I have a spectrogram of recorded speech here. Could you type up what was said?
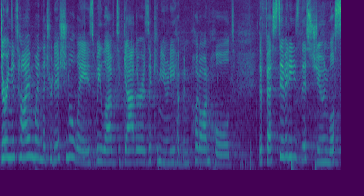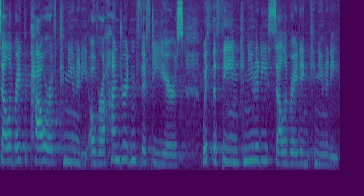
During a time when the traditional ways we love to gather as a community have been put on hold, the festivities this June will celebrate the power of community over 150 years with the theme Community Celebrating Community.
